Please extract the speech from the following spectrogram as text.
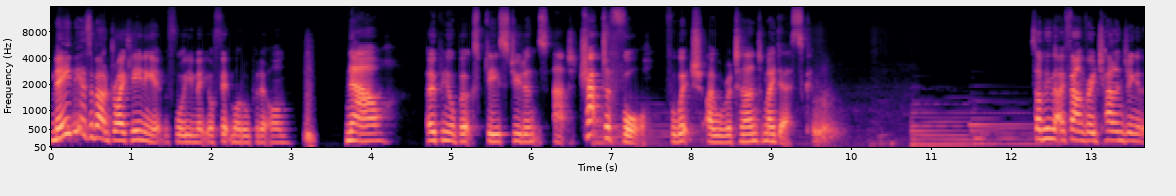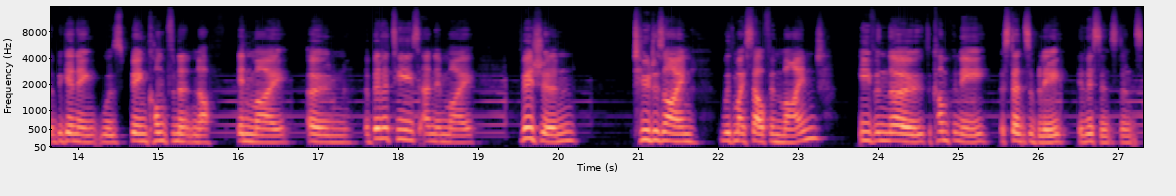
maybe it's about dry cleaning it before you make your fit model put it on. Now, open your books, please, students, at chapter four, for which I will return to my desk. Something that I found very challenging at the beginning was being confident enough in my own abilities and in my vision to design with myself in mind, even though the company, ostensibly in this instance,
